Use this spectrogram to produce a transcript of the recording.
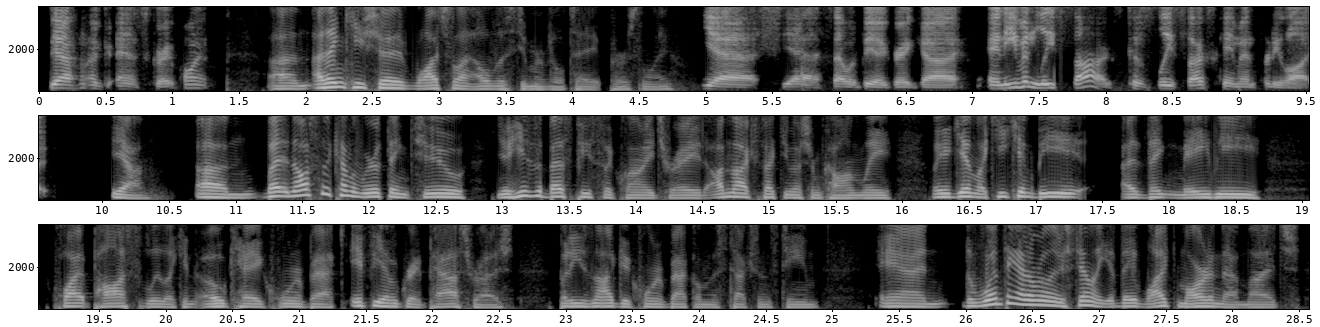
Yeah, and it's a great point. Um, I think he should watch a lot of Elvis Dumervil tape personally. Yes, yes, that would be a great guy. And even Lee Suggs, because Lee Suggs came in pretty light. Yeah. Um, but and also the kind of weird thing too, you know, he's the best piece of the Clowney trade. I'm not expecting much from Conley. Like again, like he can be, I think maybe quite possibly like an okay cornerback if you have a great pass rush, but he's not a good cornerback on this Texans team. And the one thing I don't really understand, like if they liked Martin that much,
